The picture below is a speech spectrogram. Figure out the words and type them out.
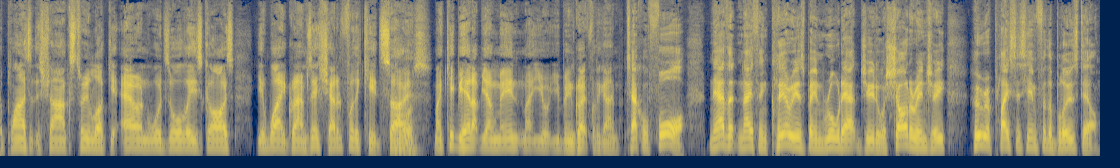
the players at the Sharks too, like your Aaron Woods, all these guys, your Wade Grahams, they're shattered for the kids. So, mate, keep your head up, young man. Mate, you, you've been great for the game. Tackle four. Now that Nathan Cleary has been ruled out due to a shoulder injury, who replaces him for the Blues, Dell?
